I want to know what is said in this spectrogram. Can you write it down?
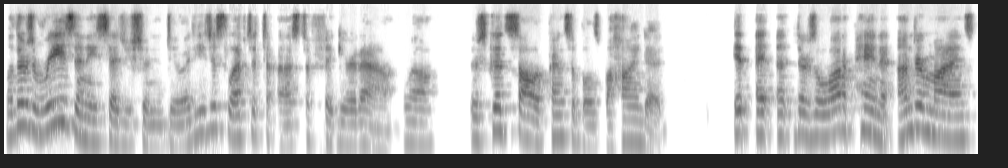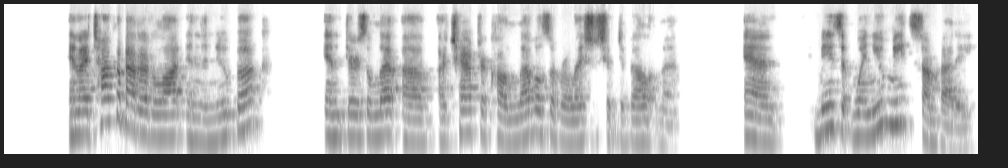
Well, there's a reason He said you shouldn't do it. He just left it to us to figure it out. Well, there's good, solid principles behind it. It, it, it there's a lot of pain. It undermines, and I talk about it a lot in the new book. And there's a le- uh, a chapter called Levels of Relationship Development, and it means that when you meet somebody,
